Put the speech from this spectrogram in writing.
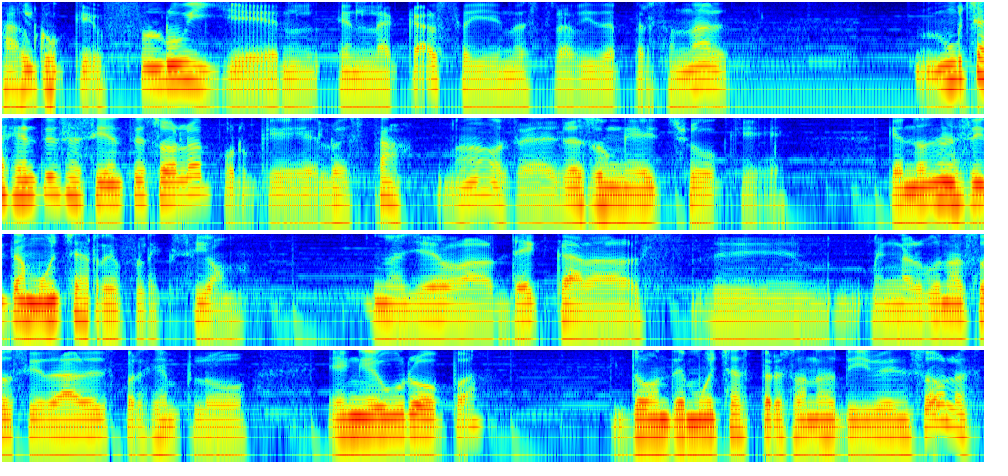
algo que fluye en, la casa y en nuestra vida personal. Mucha gente se siente sola porque lo está, ¿no? O sea, ese es un hecho que, no necesita mucha reflexión. No lleva décadas eh, en algunas sociedades, por ejemplo, en Europa, donde muchas personas viven solas,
